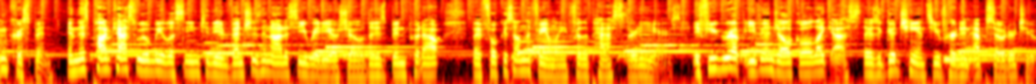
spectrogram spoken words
I'm Crispin. In this podcast, we will be listening to the Adventures in Odyssey radio show that has been put out by Focus on the Family for the past 30 years. If you grew up evangelical like us, there's a good chance you've heard an episode or two.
